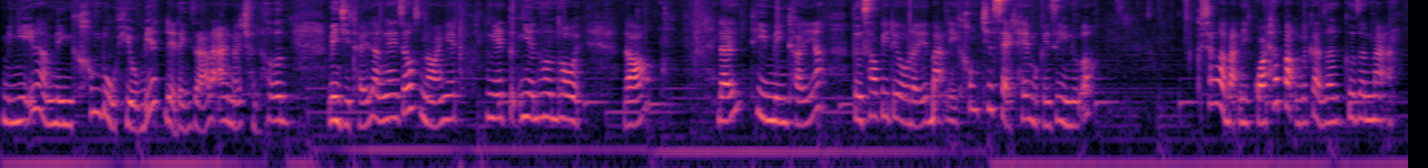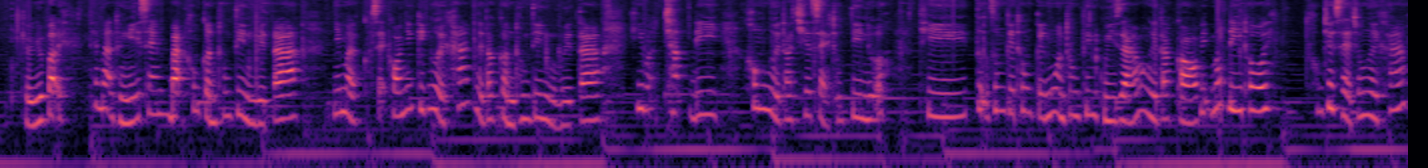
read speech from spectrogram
mình nghĩ là mình không đủ hiểu biết để đánh giá là ai nói chuẩn hơn. Mình chỉ thấy là nghe Josh nói nghe nghe tự nhiên hơn thôi. Đó. Đấy, thì mình thấy á, từ sau video đấy bạn ấy không chia sẻ thêm một cái gì nữa. Chắc là bạn ấy quá thất vọng với cả dân, cư dân mạng kiểu như vậy. Thế bạn thử nghĩ xem bạn không cần thông tin của người ta nhưng mà sẽ có những cái người khác người ta cần thông tin của người ta. Khi bạn chặn đi không người ta chia sẻ thông tin nữa thì tự dưng cái thông cái nguồn thông tin quý giá mà người ta có bị mất đi thôi không chia sẻ cho người khác.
